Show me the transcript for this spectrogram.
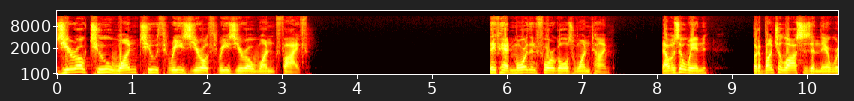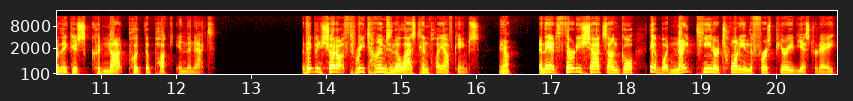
zero, two, one, two, three, zero, three, zero, one, five. They've had more than four goals one time. That was a win, but a bunch of losses in there where they just could not put the puck in the net. They've been shut out three times in the last ten playoff games Yep. and they had 30 shots on goal. They had what 19 or 20 in the first period yesterday.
